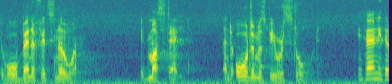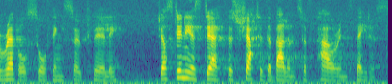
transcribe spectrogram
The war benefits no one. It must end, and order must be restored. If only the rebels saw things so clearly. Justinia's death has shattered the balance of power in Thedas.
